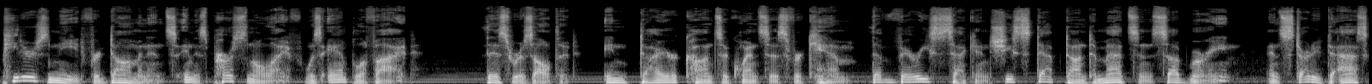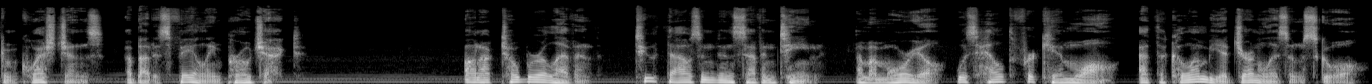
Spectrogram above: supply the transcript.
Peter's need for dominance in his personal life was amplified. This resulted in dire consequences for Kim the very second she stepped onto Madsen's submarine and started to ask him questions about his failing project. On October 11th, 2017, a memorial was held for Kim Wall at the Columbia Journalism School.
